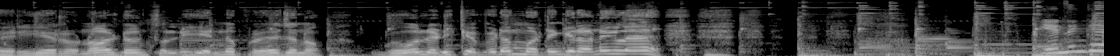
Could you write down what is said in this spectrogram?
பெரிய ரொனால்டோன்னு சொல்லி என்ன பிரயோஜனம்? கோல் அடிக்க விட மாட்டேங்கிறானுங்களே. என்னங்க?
